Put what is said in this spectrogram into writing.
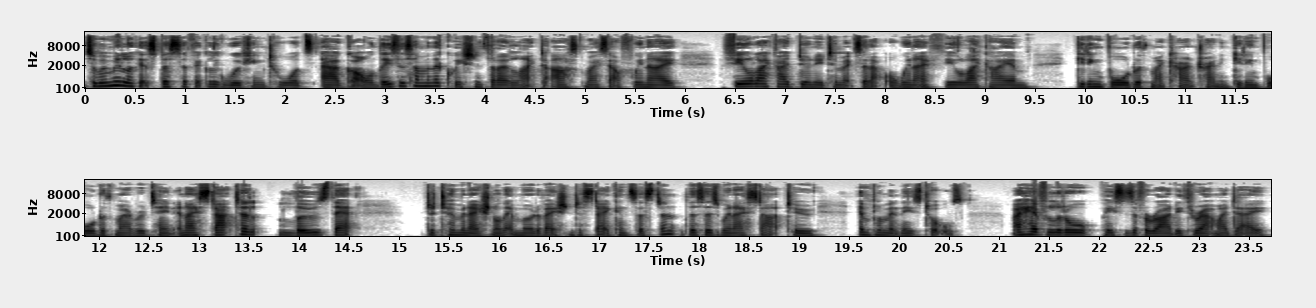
So when we look at specifically working towards our goal, these are some of the questions that I like to ask myself when I feel like I do need to mix it up or when I feel like I am getting bored with my current training, getting bored with my routine, and I start to lose that determination or that motivation to stay consistent. This is when I start to implement these tools. I have little pieces of variety throughout my day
